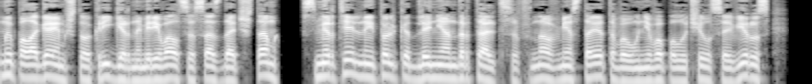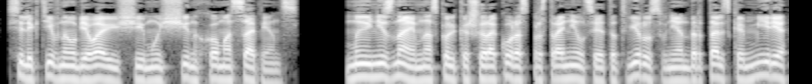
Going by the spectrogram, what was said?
Мы полагаем, что Кригер намеревался создать штамм, смертельный только для неандертальцев, но вместо этого у него получился вирус, селективно убивающий мужчин Homo sapiens. Мы не знаем, насколько широко распространился этот вирус в неандертальском мире,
